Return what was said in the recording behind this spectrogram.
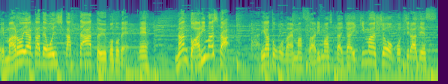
えーまろやかで美味しかったということで、ね。なんとありましたありがとうございます。ありました。じゃあ行きましょう。こちらです。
